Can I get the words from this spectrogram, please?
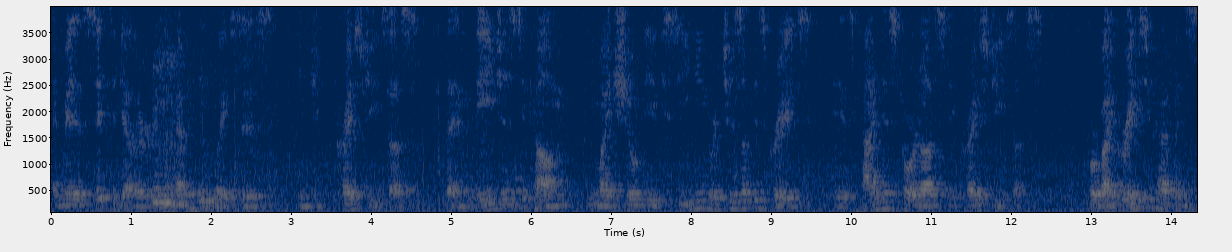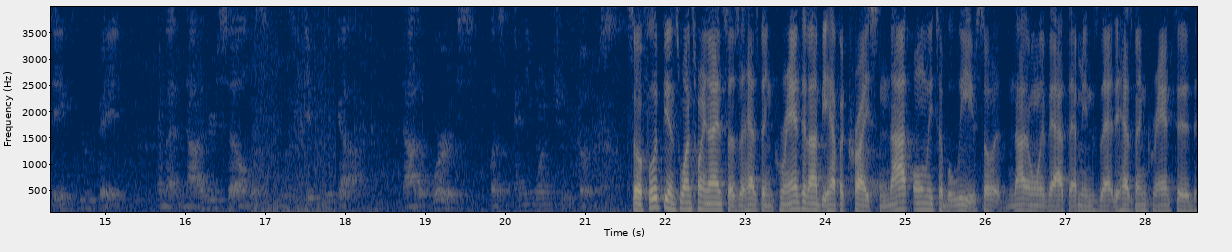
and made us sit together in the heavenly places in Je- Christ Jesus, that in ages to come he might show the exceeding riches of his grace in his kindness toward us in Christ Jesus. For by grace you have been saved through faith, and that not of yourselves it is a gift of God, not of works, lest anyone should boast. So Philippians 1:29 says it has been granted on behalf of Christ not only to believe. So not only that, that means that it has been granted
